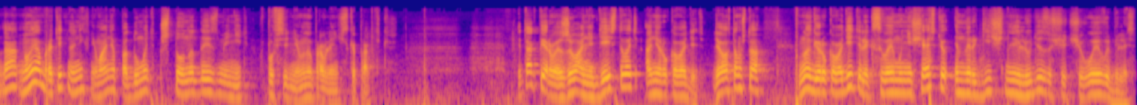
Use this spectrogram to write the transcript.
Да? Ну и обратить на них внимание, подумать, что надо изменить в повседневной управленческой практике. Итак, первое. Желание действовать, а не руководить. Дело в том, что многие руководители, к своему несчастью, энергичные люди, за счет чего и выбились.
